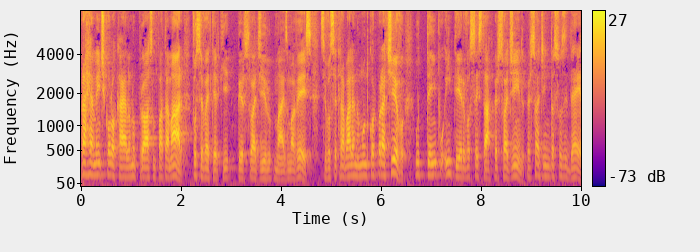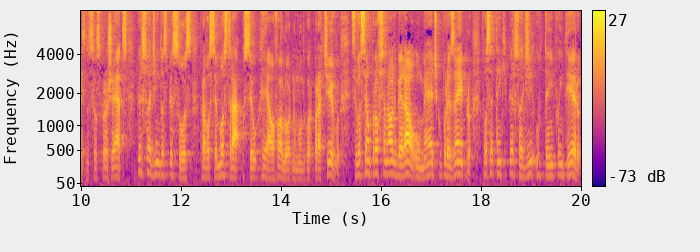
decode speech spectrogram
para realmente colocar ela no próximo patamar. Você vai ter que persuadi-lo mais uma vez. Se você trabalha no mundo corporativo, o tempo inteiro você está persuadindo, persuadindo das suas ideias, dos seus projetos, persuadindo as pessoas para você mostrar o seu real valor no mundo corporativo. Se você é um profissional liberal, um médico, por exemplo, você tem que persuadir o tempo inteiro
